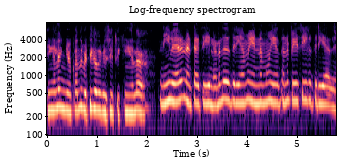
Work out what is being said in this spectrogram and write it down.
நீங்கள்லாம் இங்கே உட்காந்து வெட்டி கதை பேசிகிட்டு இருக்கீங்களா நீ வேற நட்டாத்தி நடந்தது தெரியாமல் என்னமோ ஏதானு பேசிட்டு தெரியாது.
